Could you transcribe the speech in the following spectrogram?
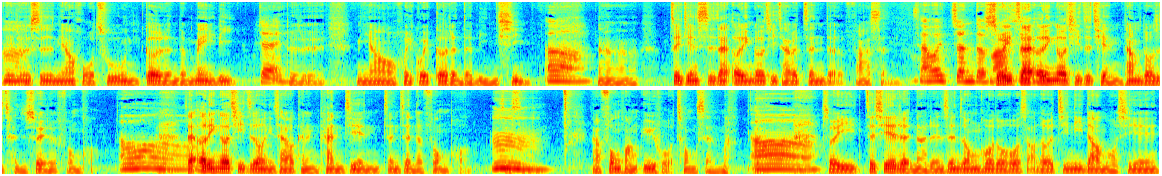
嗯、也就是你要活出你个人的魅力。对对对，你要回归个人的灵性，嗯，那这件事在二零二七才会真的发生，才会真的发生。所以在二零二七之前，他们都是沉睡的凤凰哦。在二零二七之后，你才有可能看见真正的凤凰？嗯、那凤凰浴火重生嘛？哦，所以这些人啊，人生中或多或少都会经历到某些。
